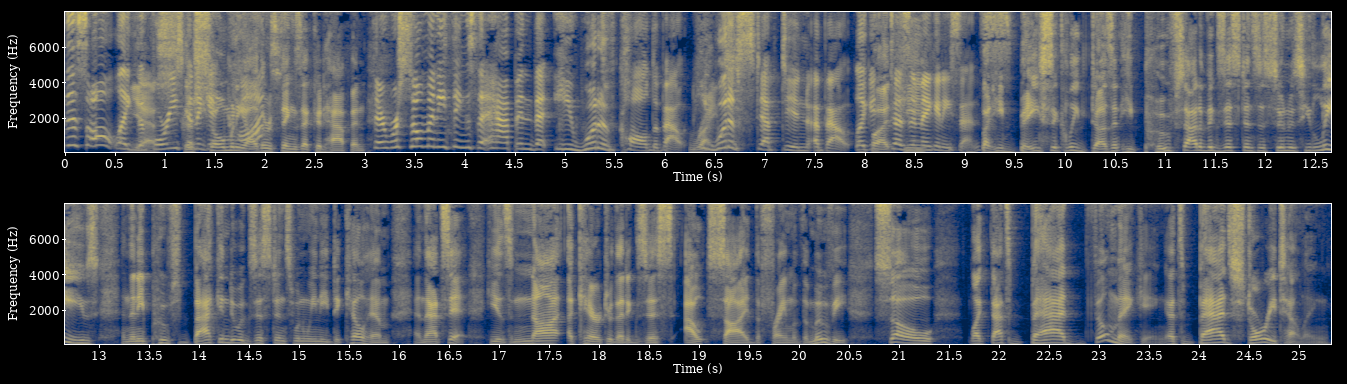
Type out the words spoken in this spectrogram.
this all like Yes. before he's gonna get so many caught, other things that could happen. there were so many things that happened that he would have called about he would have stepped in about like it doesn't he- make any sense But he basically doesn't. He poofs out of existence as soon as he leaves, and then he poofs back into existence when we need to kill him, and that's it. He is not a character that exists outside the frame of the movie. So, like, that's bad filmmaking. That's bad storytelling.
